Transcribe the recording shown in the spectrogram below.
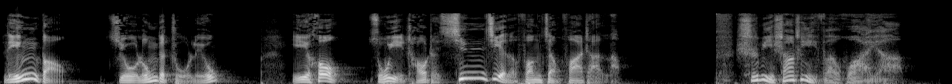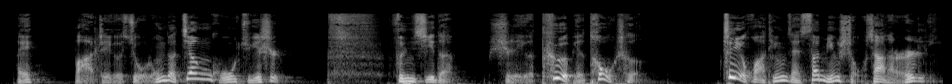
领导九龙的主流，以后足以朝着新界的方向发展了。石必杀这一番话呀，哎，把这个九龙的江湖局势分析的是一个特别透彻。这话听在三名手下的耳里。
